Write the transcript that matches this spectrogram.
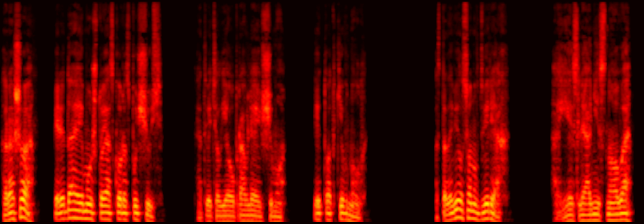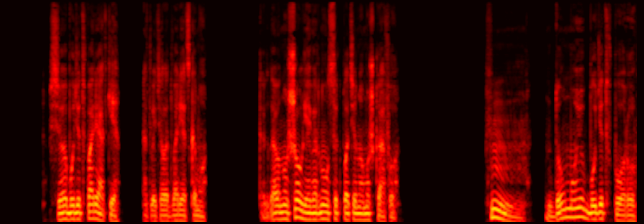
«Хорошо, передай ему, что я скоро спущусь», — ответил я управляющему, и тот кивнул. Остановился он в дверях. «А если они снова?» «Все будет в порядке», — ответила дворецкому. Когда он ушел, я вернулся к платяному шкафу. «Хм, думаю, будет впору».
